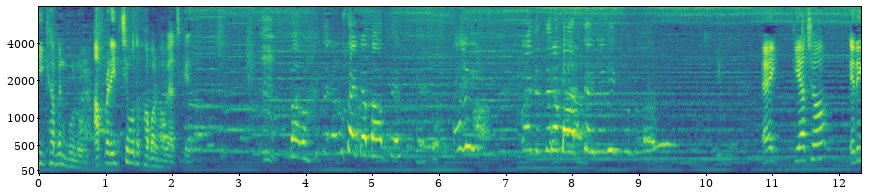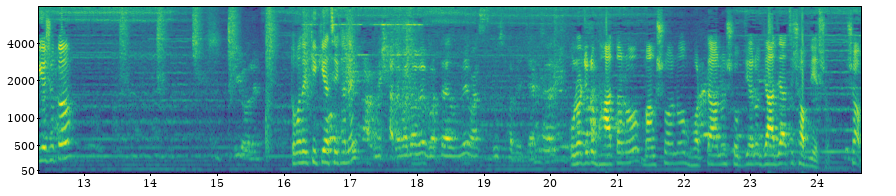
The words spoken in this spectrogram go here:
কি খাবেন বলুন? আপনার ইচ্ছে মতো খাবার হবে আজকে। বাবা সাইডটা বাদ কয়দিন ধরে এই কি আছো? এদিকে এসো তো। তোমাদের কি কি আছে এখানে? সাদা ভাত হবে ভর্তা হবে মাছ দুধ হবে ওনার জন্য ভাত আনো মাংস আনো ভর্তা আনো সবজি আনো যা যা আছে সব নিয়ে এসো। সব।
